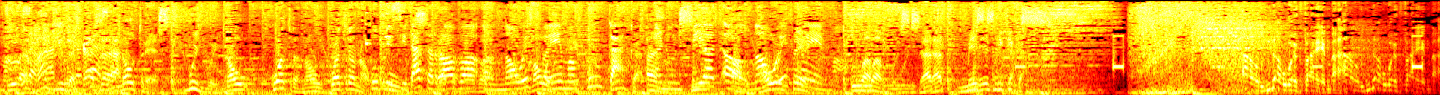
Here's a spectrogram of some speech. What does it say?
La màquina de casa. 9 3 8 8 9 4 9 4 9. Publicitat arroba al 9FM.cat. Anuncia't al 9FM. La publicitat més eficaç. El 9 FM. El 9 FM.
